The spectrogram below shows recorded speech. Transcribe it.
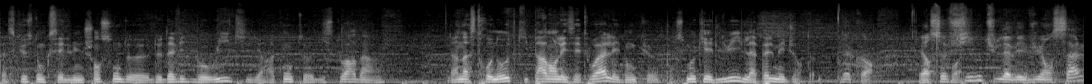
parce que donc c'est une chanson de, de David Bowie qui raconte l'histoire d'un d'un astronaute qui part dans les étoiles et donc euh, pour se moquer de lui, il l'appelle Major Tom. D'accord. Alors ce Ouais. film, tu l'avais vu en salle?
